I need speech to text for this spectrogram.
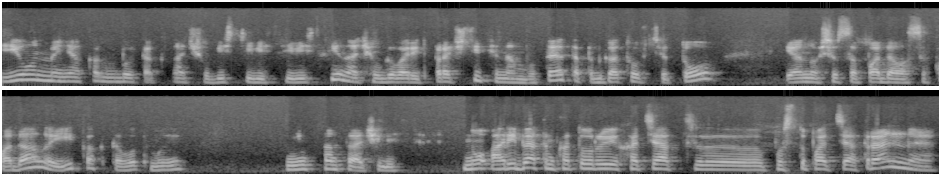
и он меня как бы так начал вести, вести, вести, начал говорить, прочтите нам вот это, подготовьте то, и оно все совпадало, совпадало, и как-то вот мы не контачились. Ну, а ребятам, которые хотят э, поступать в театральное,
